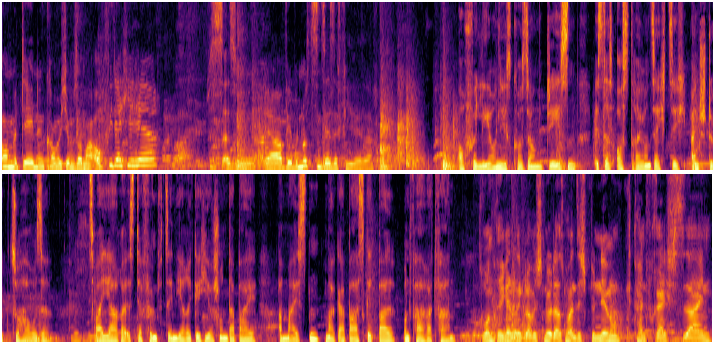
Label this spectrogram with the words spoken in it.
Und mit denen komme ich im Sommer auch wieder hierher. Das ist also, ja, wir benutzen sehr, sehr viele Sachen. Auch für Leonies Cousin Jason ist das Ost 63 ein Stück zu Hause. Zwei Jahre ist der 15-Jährige hier schon dabei. Am meisten mag er Basketball und Fahrradfahren. Grundregeln sind, glaube ich, nur, dass man sich benimmt, kein frech sein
